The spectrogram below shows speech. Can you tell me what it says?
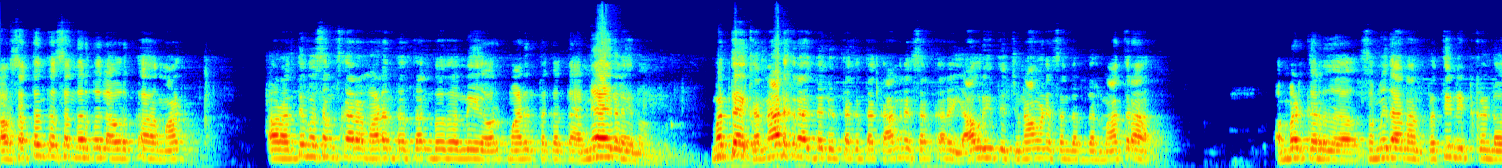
ಅವ್ರು ಸತ್ತಂಥ ಸಂದರ್ಭದಲ್ಲಿ ಅವ್ರ ಮಾಡ್ ಅವ್ರ ಅಂತಿಮ ಸಂಸ್ಕಾರ ಮಾಡೋಂಥ ಸಂದರ್ಭದಲ್ಲಿ ಅವ್ರಿಗೆ ಮಾಡಿರ್ತಕ್ಕಂಥ ಅನ್ಯಾಯಗಳೇನು ಮತ್ತೆ ಕರ್ನಾಟಕ ರಾಜ್ಯದಲ್ಲಿರ್ತಕ್ಕಂಥ ಕಾಂಗ್ರೆಸ್ ಸರ್ಕಾರ ಯಾವ ರೀತಿ ಚುನಾವಣೆ ಸಂದರ್ಭದಲ್ಲಿ ಮಾತ್ರ ಅಂಬೇಡ್ಕರ್ ಸಂವಿಧಾನ ಪ್ರತಿನಿಟ್ಕೊಂಡು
